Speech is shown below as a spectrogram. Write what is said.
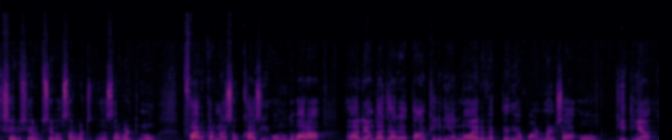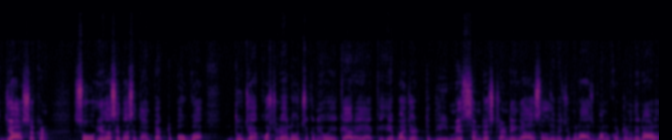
ਕਿਸੇ ਵੀ ਸਿਵਲ ਸਰਵੈਂਟ ਸਰਵੈਂਟ ਨੂੰ ਫਾਇਰ ਕਰਨਾ ਸੌਖਾ ਸੀ, ਉਹਨੂੰ ਦੁਬਾਰਾ ਲਿਆਂਦਾ ਜਾ ਰਿਹਾ ਤਾਂ ਕਿ ਜਿਹੜੀਆਂ ਲਾਇਲ ਵਿਅਕਤੀ ਦੀਆਂ ਅਪਾਇੰਟਮੈਂਟਸ ਆ ਉਹ ਕੀਤੀਆਂ ਜਾ ਸਕਣ। ਸੋ ਇਹਦਾ ਸਿੱਧਾ ਸਿੱਧਾ ਇੰਪੈਕਟ ਪਊਗਾ। ਦੂਜਾ ਕੁਝ ਜਿਹੜੇ ਆਲੋਚਕ ਨੇ ਉਹ ਇਹ ਕਹਿ ਰਹੇ ਆ ਕਿ ਇਹ ਬਜਟ ਦੀ ਮਿਸ ਅੰਡਰਸਟੈਂਡਿੰਗ ਆ, ਅਸਲ ਦੇ ਵਿੱਚ ਮੁਲਾਜ਼ਮਾਂ ਨੂੰ ਕੱਢਣ ਦੇ ਨਾਲ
